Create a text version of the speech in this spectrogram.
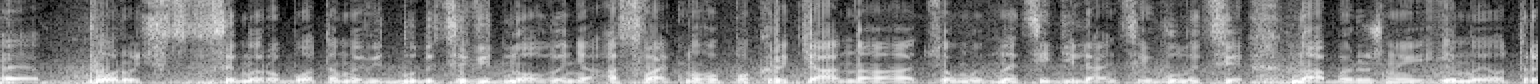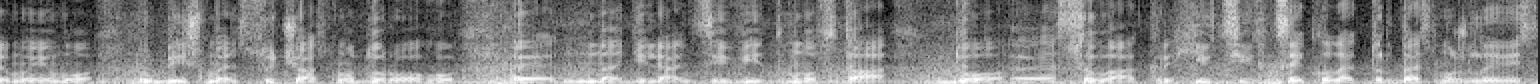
е, поруч цими роботами відбудеться відновлення асфальтного покриття на цьому на цій ділянці вулиці Набережної, і ми отримуємо ну, більш-менш сучасну дорогу е, на ділянці від моста до е, села Крихівців. Цей колектор дасть можливість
